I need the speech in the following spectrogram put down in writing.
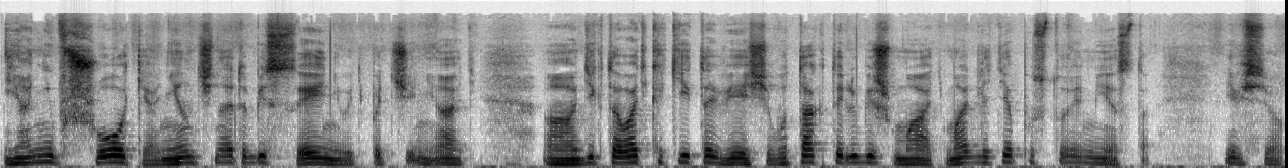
И они в шоке, они начинают обесценивать, подчинять, э, диктовать какие-то вещи. Вот так ты любишь мать, мать для тебя пустое место. И все.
